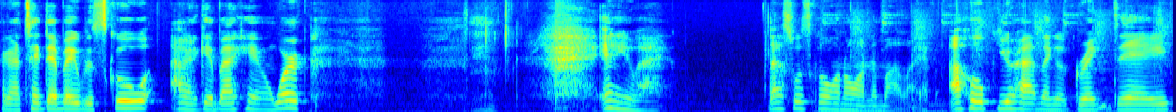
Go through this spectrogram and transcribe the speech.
I got to take that baby to school. I got to get back here and work. Anyway, that's what's going on in my life. I hope you're having a great day.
